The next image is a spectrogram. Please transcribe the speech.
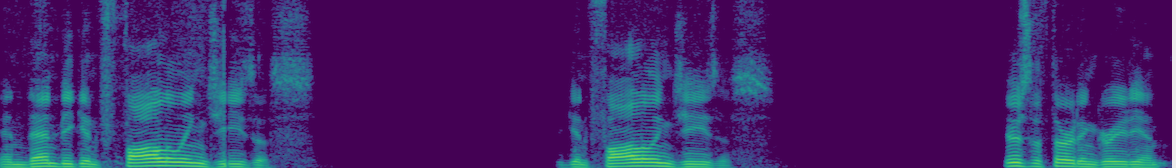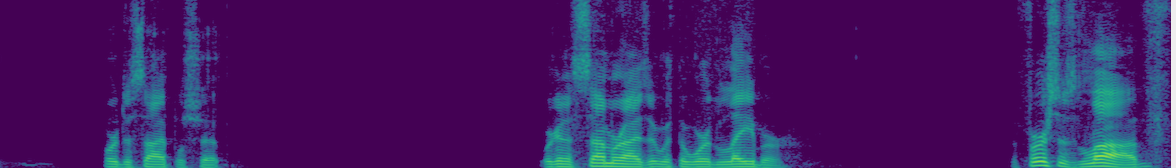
and then begin following Jesus. Begin following Jesus. Here's the third ingredient for discipleship. We're going to summarize it with the word labor. The first is love,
